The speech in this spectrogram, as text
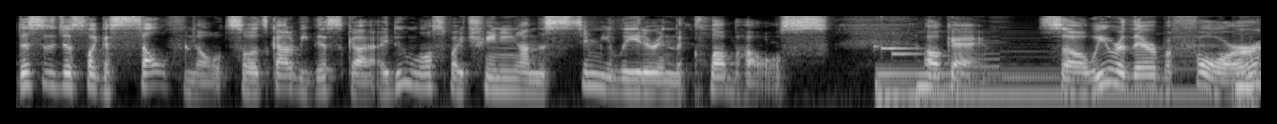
this is just like a self-note, so it's gotta be this guy. I do most of my training on the simulator in the clubhouse. Okay, so we were there before,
